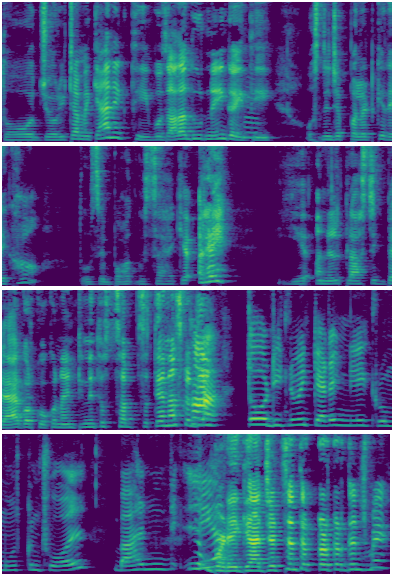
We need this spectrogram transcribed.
तो जो रीटा मैकेनिक थी वो ज़्यादा दूर नहीं गई थी। उसने जब पलट के देखा तो उसे बहुत गुस्सा है कि अरे ये अनिल प्लास्टिक बैग और कोको 19 ने तो सब सत्यानाश कर दिया। हाँ तो डीटी में कैटेक ने एक रिमोट कंट्रोल बाहर लिया। बड़े गैजेट्स हैं तो कड़कड़गंज में।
